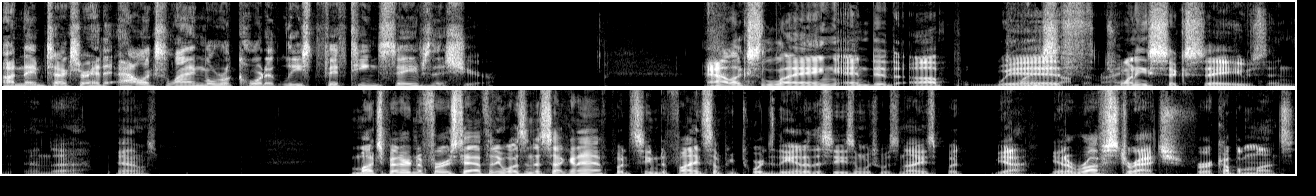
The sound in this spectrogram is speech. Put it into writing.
Unnamed texter had Alex Lang will record at least 15 saves this year. Alex Lang ended up with 20-something, right? 26 saves, and and uh, yeah, it much better in the first half than he was in the second half, but seemed to find something towards the end of the season, which was nice. But yeah, he had a rough stretch for a couple months,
